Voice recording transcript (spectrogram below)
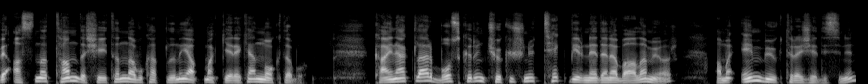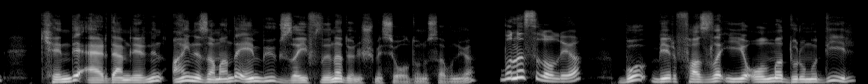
ve aslında tam da şeytanın avukatlığını yapmak gereken nokta bu. Kaynaklar Bozkır'ın çöküşünü tek bir nedene bağlamıyor ama en büyük trajedisinin kendi erdemlerinin aynı zamanda en büyük zayıflığına dönüşmesi olduğunu savunuyor. Bu nasıl oluyor? Bu bir fazla iyi olma durumu değil,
